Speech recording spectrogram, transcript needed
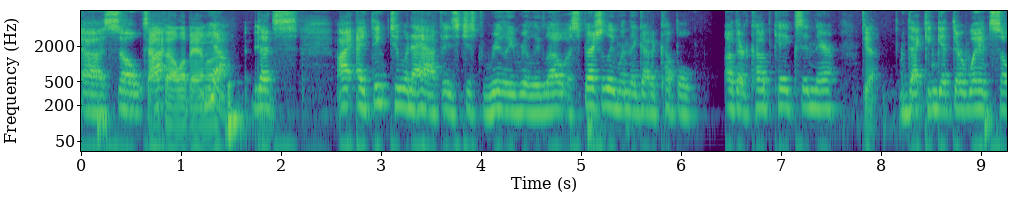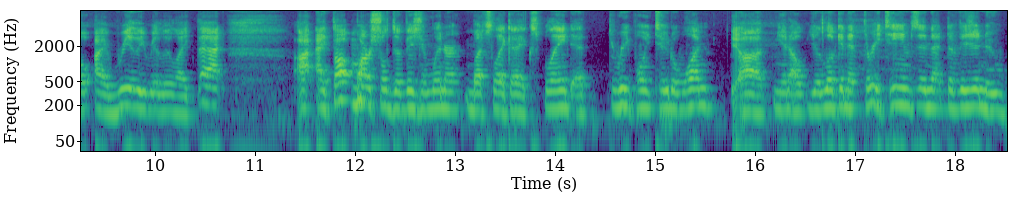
Uh, so South I- Alabama. Yeah, Yeah. that's. I, I think two and a half is just really, really low, especially when they got a couple other cupcakes in there yeah. that can get their win. So I really, really like that. I, I thought Marshall division winner, much like I explained, at three point two to one. Yeah. Uh, you know, you're looking at three teams in that division who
